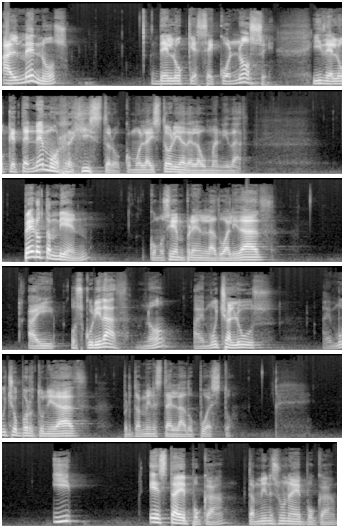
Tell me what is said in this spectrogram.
Al menos de lo que se conoce y de lo que tenemos registro como la historia de la humanidad. Pero también, como siempre en la dualidad, hay oscuridad, ¿no? Hay mucha luz, hay mucha oportunidad, pero también está el lado opuesto. Y esta época también es una época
